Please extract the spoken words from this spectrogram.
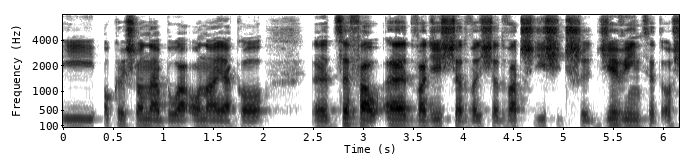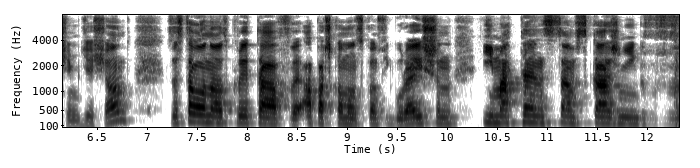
i określona była ona jako CVE 2022 33 980. Została ona odkryta w Apache Commons Configuration i ma ten sam wskaźnik w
